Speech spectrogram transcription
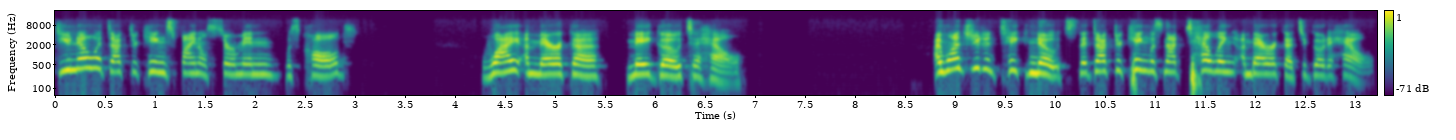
Do you know what Dr. King's final sermon was called? Why America May Go to Hell. I want you to take notes that Dr. King was not telling America to go to hell.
